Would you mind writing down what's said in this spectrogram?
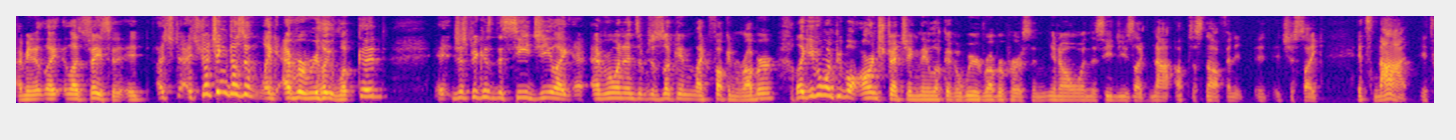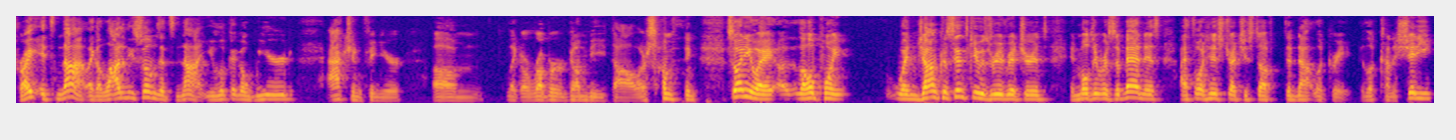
I mean, it, like let's face it, it stretching doesn't like ever really look good it, just because the CG, like everyone ends up just looking like fucking rubber. Like even when people aren't stretching, they look like a weird rubber person. You know, when the CG is like not up to snuff, and it, it, it's just like it's not. It's right. It's not like a lot of these films. It's not. You look like a weird action figure, um, like a rubber Gumby doll or something. So anyway, uh, the whole point when John Krasinski was Reed Richards in Multiverse of Madness, I thought his stretchy stuff did not look great. It looked kind of shitty.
